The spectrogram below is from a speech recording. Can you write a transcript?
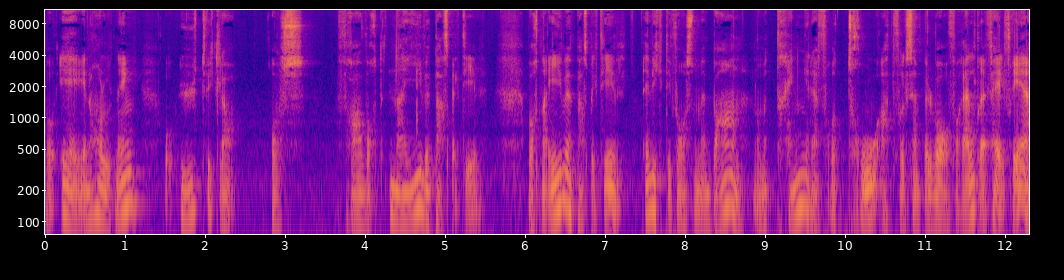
vår egen holdning og utvikle oss fra vårt naive perspektiv. Vårt naive perspektiv er viktig for oss når vi er barn, når vi trenger det for å tro at f.eks. For våre foreldre er feilfrie.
